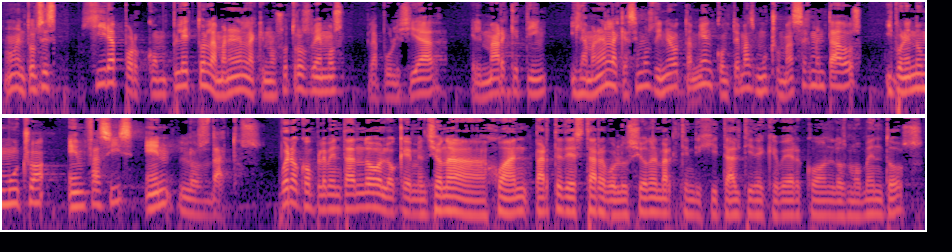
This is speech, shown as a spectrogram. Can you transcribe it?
¿no? Entonces, gira por completo la manera en la que nosotros vemos la publicidad, el marketing y la manera en la que hacemos dinero también, con temas mucho más segmentados y poniendo mucho énfasis en los datos. Bueno, complementando lo que menciona Juan, parte de esta revolución del marketing digital tiene que ver con los momentos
